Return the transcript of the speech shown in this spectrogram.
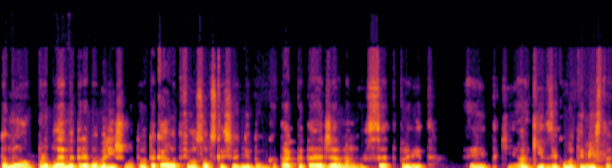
тому проблеми треба вирішувати. От така от філософська сьогодні думка. Так, питає Джерман Сет, привіт. А, кіт, з якого ти міста?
